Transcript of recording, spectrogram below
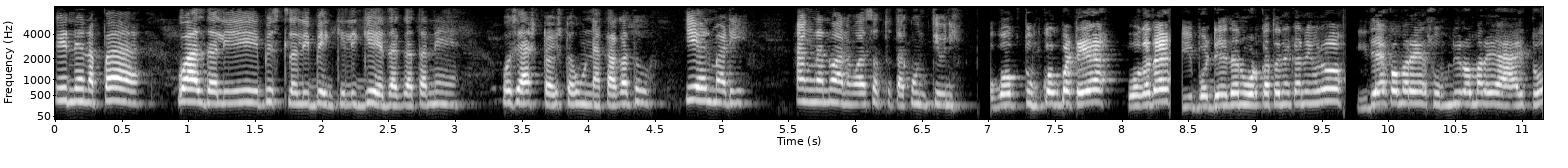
ಇನ್ನೇನಪ್ಪ? ಹೊಲ್ದಲ್ಲಿ ಬಿಸಿಲಲ್ಲಿ, ಬೆಂಕಿಲಿ ಗೇದಾಗ ತಾನೆ ಹೊಸ ಅಷ್ಟೋ ಇಷ್ಟ ಉಣ್ಣಕ್ಕಾಗದು ಏನು ಮಾಡಿ? ಹಂಗ ನಾನು ಅನುವಾಸ ಸತ್ತುತ್ತಾ ಕುಂತೀವಿ ಹೋಗೋಗ್ ತುಂಬ್ಕೋಗ್ ಬಟ್ಟೆಯ, ಹೋಗದ? ಈ ಬಡ್ಡೆ ಅದನ್ನ ನೋಡ್ಕೊತಾನೆ ಕಣ ಇವನು. ಇದ್ಯಾಕೋ ಮರೆಯ ಸುಮ್ನಿರೋ ಮರೆಯ ಆಯ್ತು.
